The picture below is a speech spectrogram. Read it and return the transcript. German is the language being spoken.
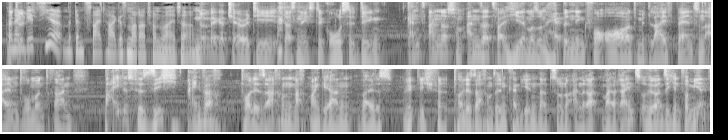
Und dann Natürlich. geht's hier mit dem Zweitagesmarathon weiter. Nürnberger Charity, das nächste große Ding. Ganz anders vom Ansatz, weil hier immer so ein Happening vor Ort mit Livebands und allem drum und dran. Beides für sich einfach tolle Sachen, macht man gern, weil es wirklich für tolle Sachen sind, kann jeden dann zu nur anraten, mal reinzuhören, sich informieren.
